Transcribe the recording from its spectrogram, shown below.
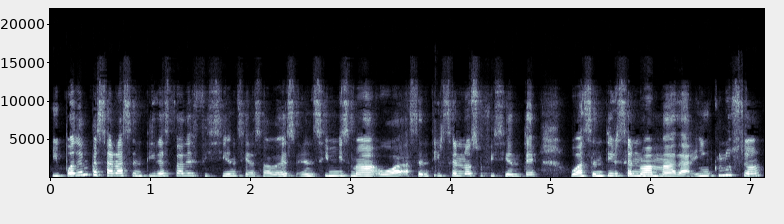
y puede empezar a sentir esta deficiencia, ¿sabes? En sí misma o a sentirse no suficiente o a sentirse no amada. Incluso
